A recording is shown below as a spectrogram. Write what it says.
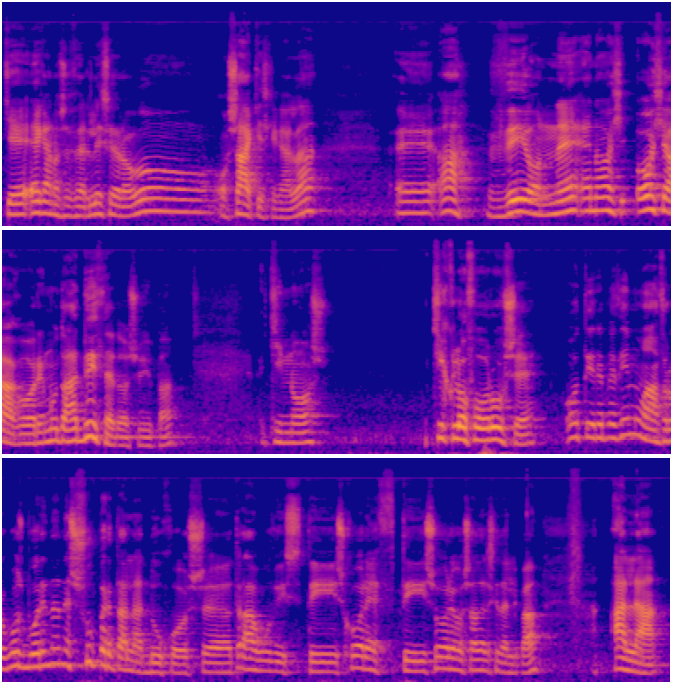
Και έκανε ο Σεφερλής, ξέρω εγώ, ο Σάκης και καλά, ε, α, δύο ναι, ένα όχι. Όχι αγόρι μου, το αντίθετο σου είπα. Κοινώ κυκλοφορούσε ότι ρε παιδί μου ο άνθρωπος μπορεί να είναι σούπερ ταλαντούχος, ε, τραγουδιστής, χορευτής, ωραίος άντρας κτλ. Αλλά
